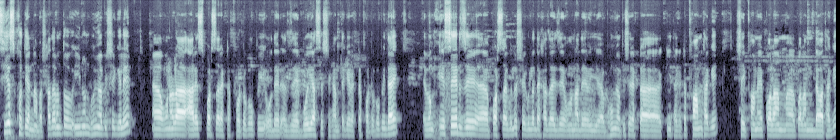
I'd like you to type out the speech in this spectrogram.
সিএস খতিয়ান নাম্বার সাধারণত ইউনিয়ন ভূমি অফিসে গেলে ওনারা আর এস পার্সার একটা ফটোকপি ওদের যে বই আছে সেখান থেকে একটা ফটোকপি দেয় এবং এসের যে পর্চাগুলো সেগুলো দেখা যায় যে ওনাদের ওই ভূমি অফিসের একটা কি থাকে একটা ফর্ম থাকে সেই ফর্মে কলাম কলাম দেওয়া থাকে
